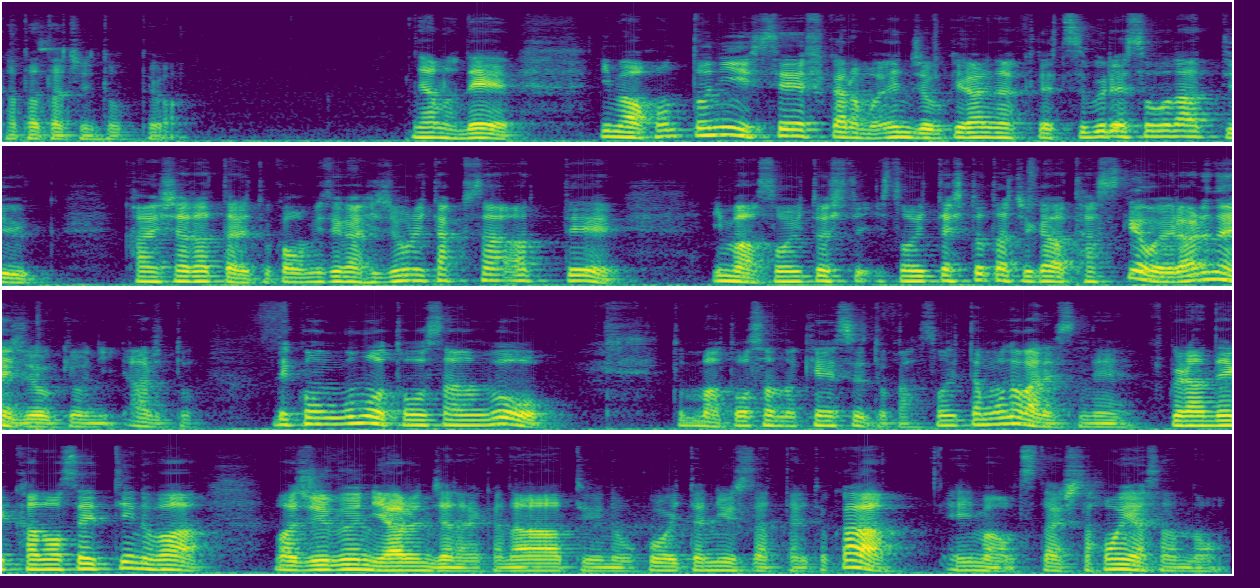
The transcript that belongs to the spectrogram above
方たちにとっては。なので、今本当に政府からも援助を受けられなくて潰れそうだっていう会社だったりとかお店が非常にたくさんあって、今そういったそういった人たちが助けを得られない状況にあると。で、今後も倒産をまあ、倒産の件数とかそういったものがですね膨らんでいく可能性っていうのは、まあ、十分にあるんじゃないかなというのをこういったニュースだったりとか今お伝えした本屋さんの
